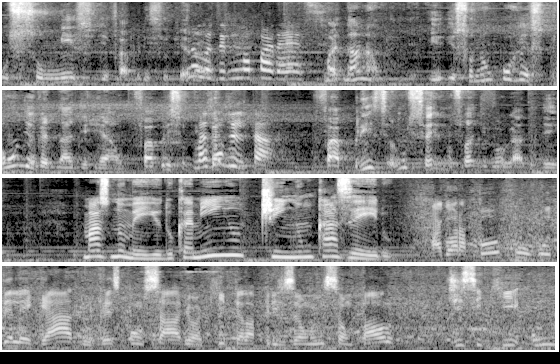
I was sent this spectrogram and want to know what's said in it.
o sumiço de Fabrício Queiroz. Não, mas ele não aparece. Mas não, não, isso não corresponde à verdade real. Fabrício Mas onde ele está? Fabrício, eu não sei, não sou advogado dele. Mas no meio do caminho tinha um caseiro. Agora há pouco, o delegado responsável aqui pela prisão em São Paulo disse que um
